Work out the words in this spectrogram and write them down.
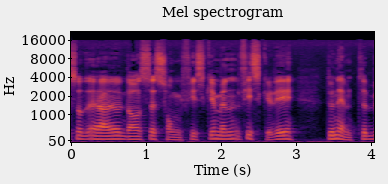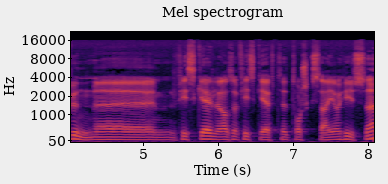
så, det er da sesongfiske. Men fisker de Du nevnte bunnfiske, eller altså fiske etter torsk, sei og hyse.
